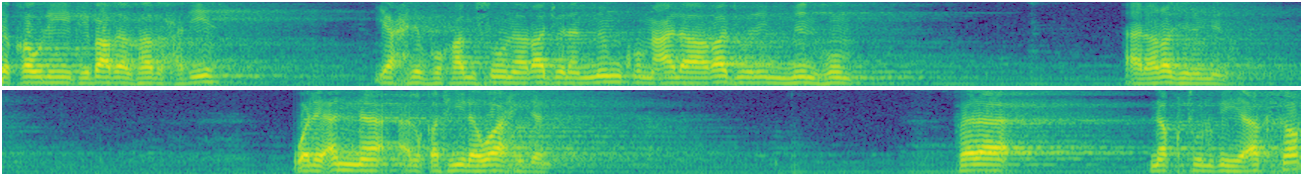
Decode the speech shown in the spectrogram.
لقوله في بعض ألفاظ الحديث يحلف خمسون رجلا منكم على رجل منهم على رجل منهم. ولأن القتيل واحدا. فلا نقتل به أكثر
